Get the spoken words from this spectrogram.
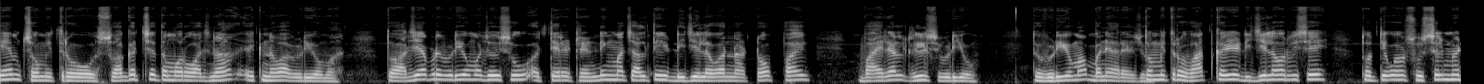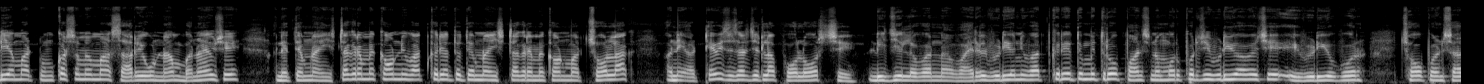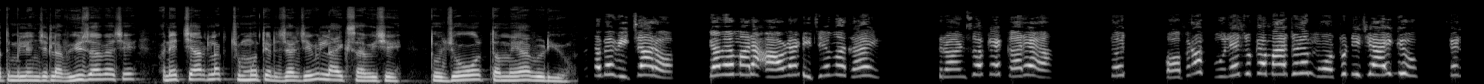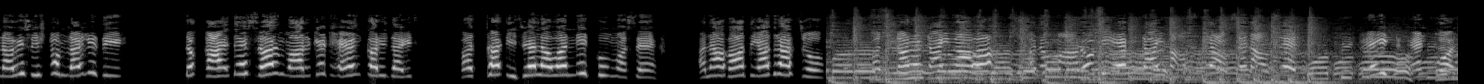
કેમ છો મિત્રો? સ્વાગત છે તમારું આજના એક નવા વિડીયોમાં. તો આજે આપણે વિડીયોમાં જોઈશું, અત્યારે ટ્રેન્ડિંગમાં ચાલતી DJ લવરના top five viral reels video. તો વિડીયોમાં બન્યા રહેજો. તો મિત્રો વાત કરીએ ડીજે લવર વિશે. તો તેઓ સોશિયલ મીડિયામાં ટૂંક સમયમાં સારું એવું નામ બનાવ્યું છે અને તેમના ઇન્સ્ટાગ્રામ એકાઉન્ટની વાત કરીએ તો તેમના ઇન્સ્ટાગ્રામ એકાઉન્ટમાં છ લાખ અને અઠ્યાવીસ હજાર જેટલા ફોલોઅર્સ છે. ડીજી લવરના વાયરલ વિડીયોની વાત કરીએ તો મિત્રો પાંચ નંબર પર જે વીડિયો આવે છે એ વીડિયો પર છ પોઈન્ટ સાત મિલિયન જેટલા વ્યૂઝ આવ્યા છે અને ચાર લાખ ચુમ્મોતેર હજાર જેવી લાઇક્સ આવી છે. તો જુઓ તમે આ વીડિયો તમે વિચારો કે મેં મારા આવડા ડીજેમાં રહી ત્રણસો કે કર્યા ખોબરો ભૂલે છું કે મારા જોડે મોટું ડીજે આવી ગયું કે નવી સિસ્ટમ લઈ લીધી. તો કાયદેસર માર્કેટ હેંગ કરી દઈશ. બધા ડીજે લવરની જ ગુમ હશે. અને આ વાત યાદ રાખજો. બધાનો ટાઈમ આવા અને મારો બી એક ટાઈમ આવશે આવશે ને આવશે. વેઇટ એન્ડ વોચ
